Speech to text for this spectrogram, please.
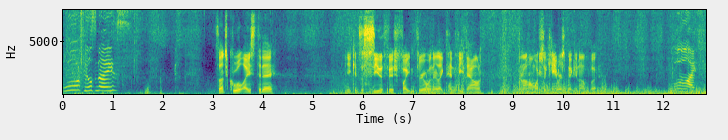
Oh, feels nice. Such cool ice today. And you can just see the fish fighting through it when they're like 10 feet down. I don't know how much the camera's picking up, but. Walleye.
